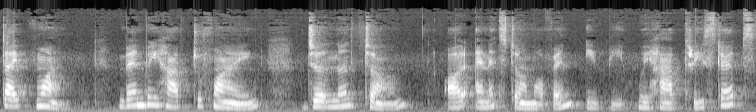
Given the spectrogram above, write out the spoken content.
Type 1. When we have to find general term or nth term of an AP. We have three steps.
